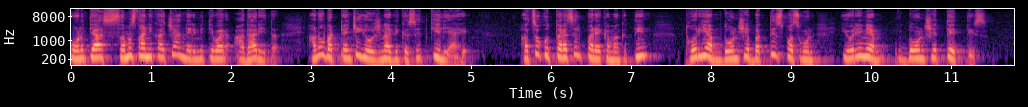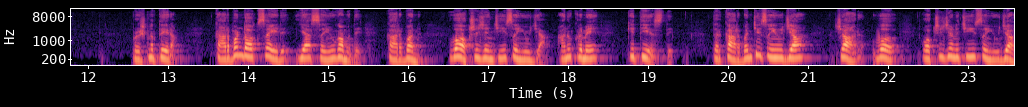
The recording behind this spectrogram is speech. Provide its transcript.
कोणत्या समस्थानिकाच्या निर्मितीवर आधारित अणुभट्ट्यांची योजना विकसित केली आहे? अचूक उत्तर असेल पर्याय क्रमांक तीन थोरियम दोनशे बत्तीसपासून युरेनियम दोनशे तेहतीस. प्रश्न तेरा. कार्बन डायऑक्साईड या संयुगामध्ये कार्बन व ऑक्सिजनची संयुजा अनुक्रमे किती असते? तर कार्बनची संयुजा चार व ऑक्सिजनची संयुजा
